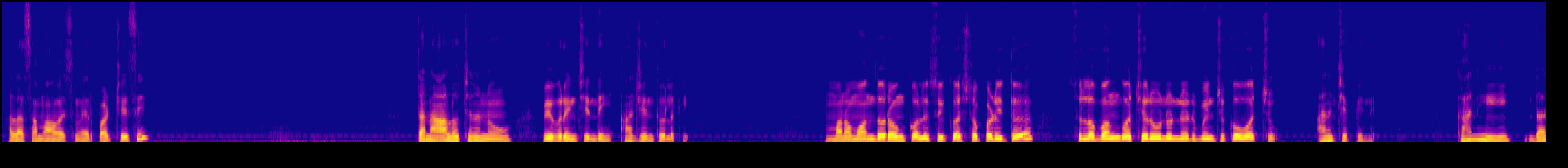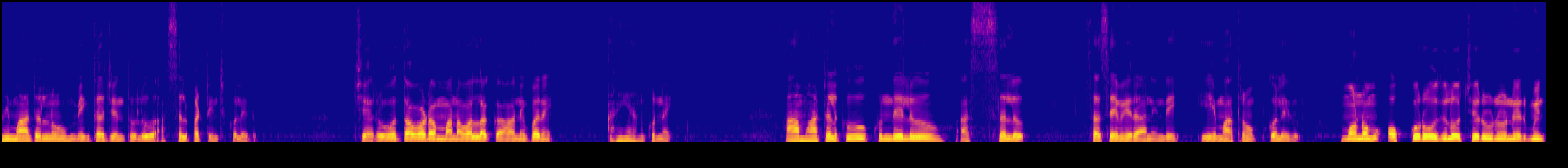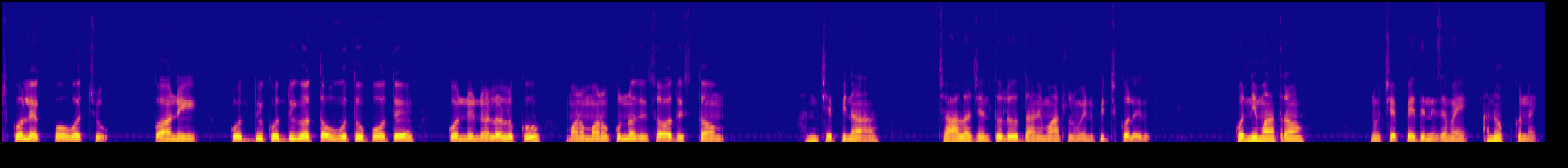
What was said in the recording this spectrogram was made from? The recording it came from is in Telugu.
అలా సమావేశం ఏర్పాటు చేసి తన ఆలోచనను వివరించింది ఆ జంతువులకి. మనమందరం కలిసి కష్టపడితే సులభంగా చెరువును నిర్మించుకోవచ్చు అని చెప్పింది. కానీ దాని మాటలను మిగతా జంతువులు అస్సలు పట్టించుకోలేదు. చెరువు తవ్వడం మన వల్ల కాని పని అని అనుకున్నాయి. ఆ మాటలకు కుందేలు అస్సలు ససేమి రానింది. ఏమాత్రం ఒప్పుకోలేదు. మనం ఒక్క రోజులో చెరువును నిర్మించుకోలేకపోవచ్చు. కానీ కొద్ది కొద్దిగా తవ్వుతూ పోతే కొన్ని నెలలకు మనం అనుకున్నది సాధిస్తాం అని చెప్పిన చాలా జంతువులు దాని మాటలు వినిపించుకోలేదు. కొన్ని మాత్రం నువ్వు చెప్పేది నిజమే అని ఒప్పుకున్నాయి.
